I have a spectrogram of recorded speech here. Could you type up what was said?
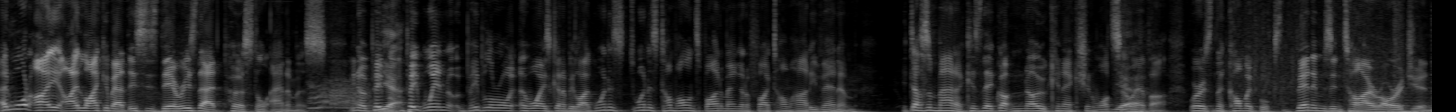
And what I, I like about this is there is that personal animus. You know, people Yeah. people when people are always going to be like, when is when is Tom Holland Spider Man going to fight Tom Hardy Venom? It doesn't matter because they've got no connection whatsoever. Whereas in the comic books, Venom's entire origin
